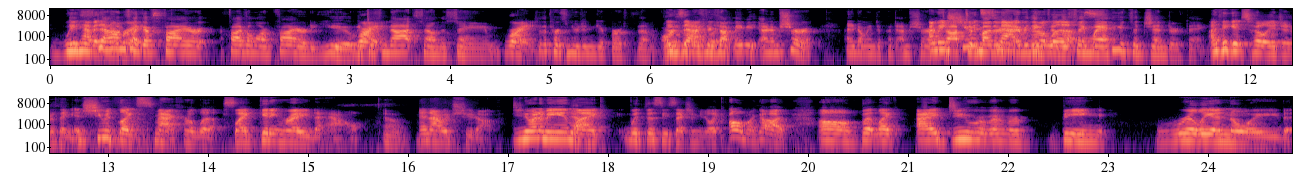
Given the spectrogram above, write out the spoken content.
we it have it sounds like a fire five alarm fire to you. It Right. does not sound the same right. to the person who didn't give birth to them, or Exactly. who's not maybe. And I'm sure. I don't mean to put. I'm sure I mean, adoptive would mothers and everything feel the same way. I think it's a gender thing. I think it's totally a gender thing. And she would like smack her lips, like getting ready to howl. oh, And I would shoot up. Do you know what I mean? Yeah. Like with the C section, you're like, oh my God. Um, but like I do remember being really annoyed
